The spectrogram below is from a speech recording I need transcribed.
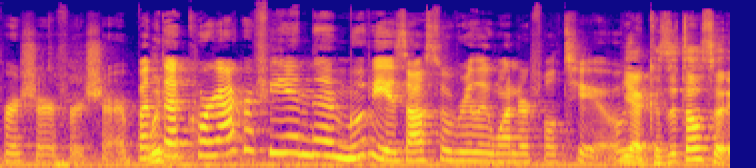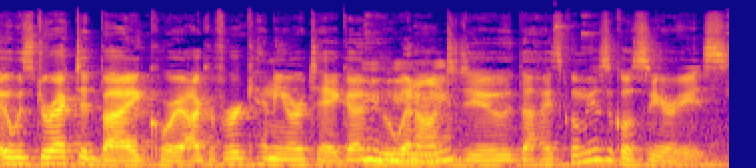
for sure, for sure. But Would- the choreography in the movie is also really wonderful too. Yeah, because it's also it was directed by choreographer Kenny Ortega, who went Mm-hmm. on to do the High School Musical series.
